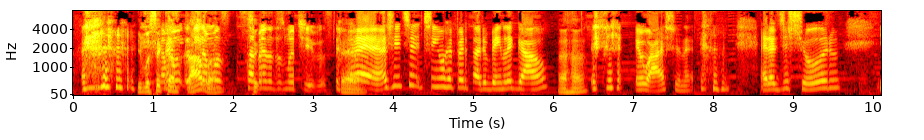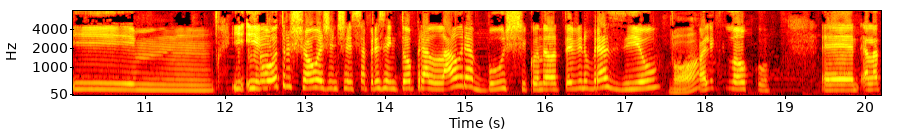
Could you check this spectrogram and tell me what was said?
E você Estamos- cantava? Estamos Você- sabendo dos motivos. É. É, a gente tinha um repertório bem legal. Aham. eu acho, né? Era de choro. E, hum, e, e o outro show a gente se apresentou pra Laura Bush quando ela esteve no Brasil. Ó. Olha que louco. É, ela,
